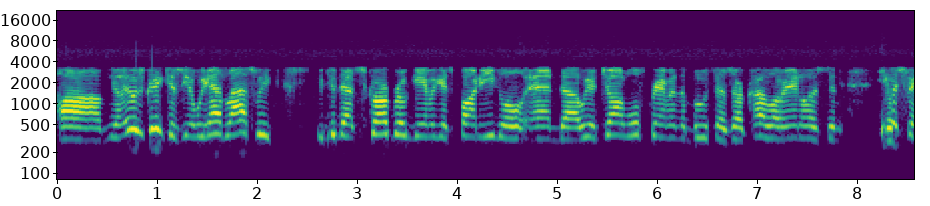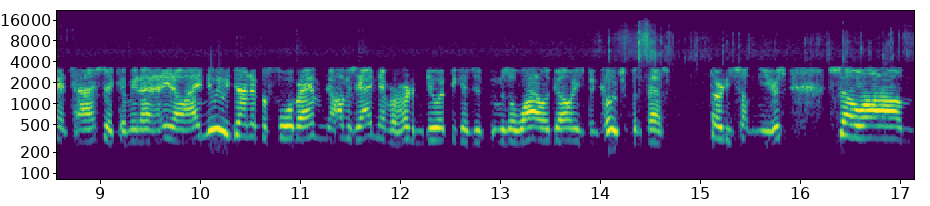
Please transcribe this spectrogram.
um, you know it was great because you know we had last week we did that Scarborough game against Bonnie Eagle, and uh, we had John Wolfgram in the booth as our color analyst, and he was fantastic. I mean, I you know I knew he'd done it before, but I haven't, obviously I'd never heard him do it because it, it was a while ago, and he's been coaching for the past thirty something years. So um,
